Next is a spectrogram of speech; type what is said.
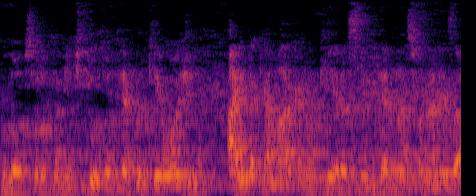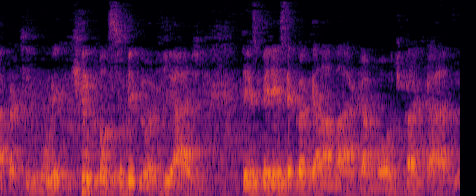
mudou absolutamente tudo, até porque hoje, ainda que a marca não queira se internacionalizar, a partir do momento que o consumidor viaja tem experiência com aquela marca, volte para casa,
